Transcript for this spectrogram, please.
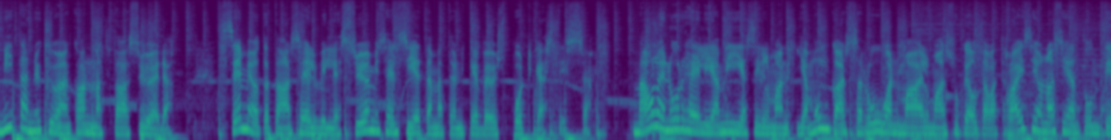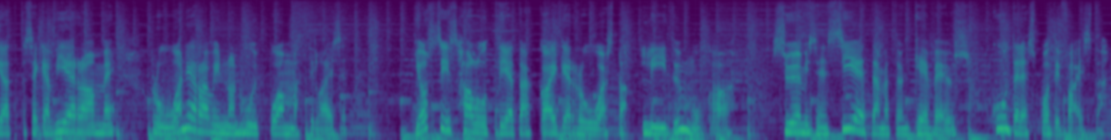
Mitä nykyään kannattaa syödä? Se me otetaan selville Syömisen sietämätön keveys podcastissa. Mä olen urheilija Miia Silman ja mun kanssa ruuan maailmaan sukeltavat Raision asiantuntijat sekä vieraamme ruuan ja ravinnon huippuammattilaiset. Jos siis haluat tietää kaiken ruuasta, liity mukaan. Syömisen sietämätön keveys. Kuuntele Spotifysta.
